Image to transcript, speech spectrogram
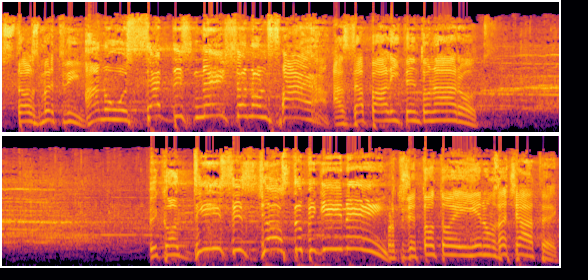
vstal z mrtvých and will set this nation on fire. a zapálí tento národ. Because this is just the beginning. Protože toto je jenom začátek.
